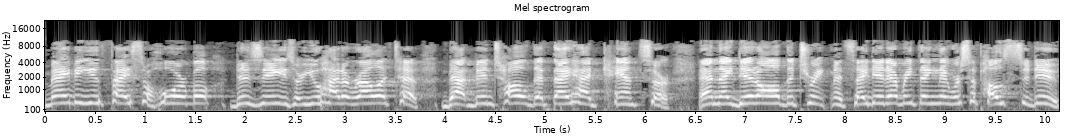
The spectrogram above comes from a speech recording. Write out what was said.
Maybe you faced a horrible disease or you had a relative that been told that they had cancer and they did all the treatments. They did everything they were supposed to do.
